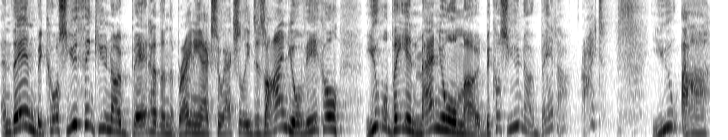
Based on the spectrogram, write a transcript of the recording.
And then, because you think you know better than the brainiacs who actually designed your vehicle, you will be in manual mode because you know better, right? You are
